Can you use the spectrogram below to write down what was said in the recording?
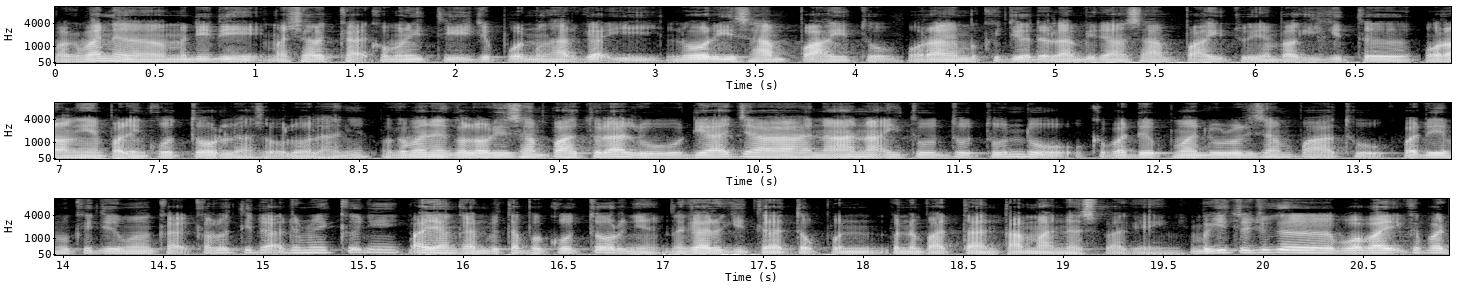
bagaimana mendidik masyarakat komuniti Jepun menghargai lori sampah itu? Orang yang bekerja dalam bidang sampah itu yang bagi kita orang yang paling kotor lah seolah-olahnya. Bagaimana kalau lori sampah tu lalu dia ajar anak-anak itu untuk tunduk kepada pemandu lori sampah tu kepada yang bekerja mengangkat. Kalau tidak ada mereka ni bayangkan betapa kotornya negara kita ataupun penempatan taman dan sebagainya. Begitu juga buat baik kepada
